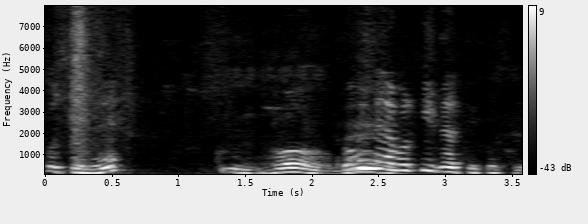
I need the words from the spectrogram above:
কুচি নে। হো ওখানে আবার কি জাতি কুচি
